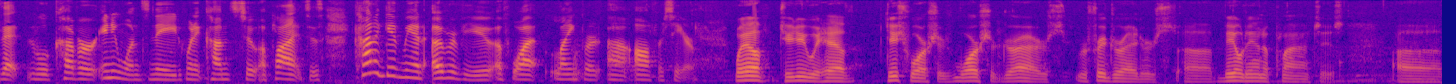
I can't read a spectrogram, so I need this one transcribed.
that will cover anyone's need when it comes to appliances. Kind of give me an overview of what Langford uh, offers here. Well, Judy, we have dishwashers, washer dryers, refrigerators, uh, built-in appliances, uh,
